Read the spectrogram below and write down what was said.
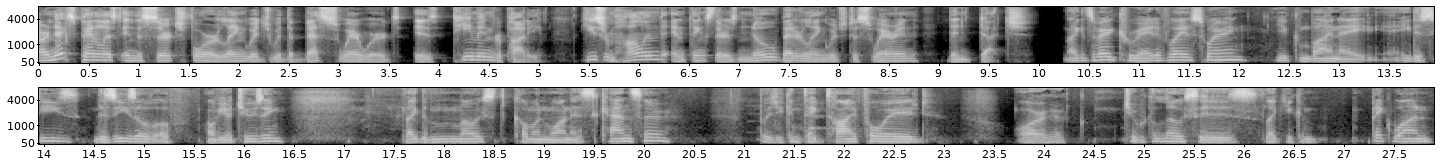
Our next panelist in the search for language with the best swear words is Timan Rapati. He's from Holland and thinks there is no better language to swear in than Dutch. Like it's a very creative way of swearing. You combine a, a disease disease of, of, of your choosing. Like the most common one is cancer, but you can take typhoid or tuberculosis. Like you can pick one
